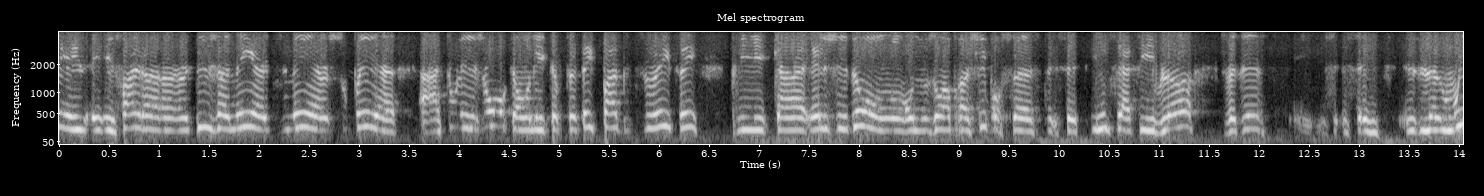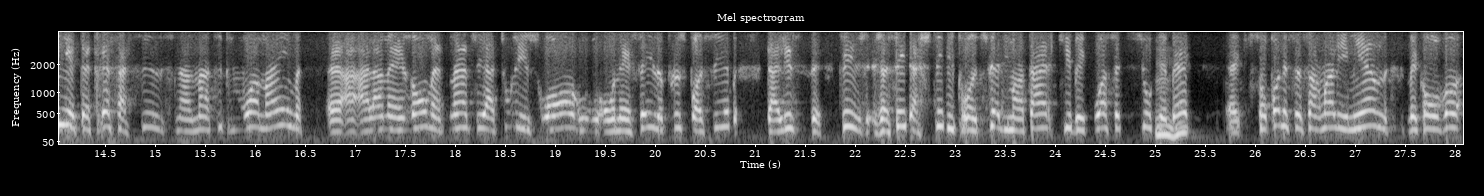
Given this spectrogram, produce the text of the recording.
et, et faire un, déjeuner, un dîner, un souper à, tous les jours qu'on est peut-être pas habitué, tu sais. Puis quand LG2, on, nous a approché pour ce, cette initiative-là, je veux dire, le oui était très facile finalement. Puis moi-même, euh, à, la maison maintenant, à tous les soirs où on essaye le plus possible d'aller, j'essaie d'acheter des produits alimentaires québécois faits ici au mhm. Québec. Euh, qui sont pas nécessairement les miennes, mais qu'on va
